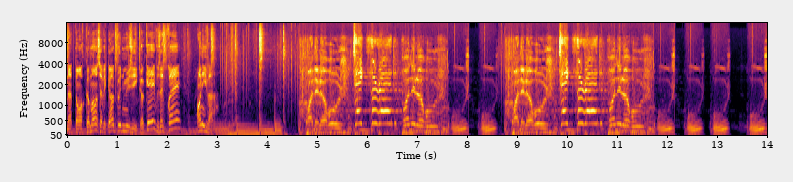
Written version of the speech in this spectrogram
maintenant on recommence avec un peu de musique, ok Vous êtes prêts On y va. Prenez le rouge, Take the red, prenez le rouge, Rouge, rouge, prenez le rouge, take the red. prenez le rouge. rouge, rouge, rouge, rouge,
